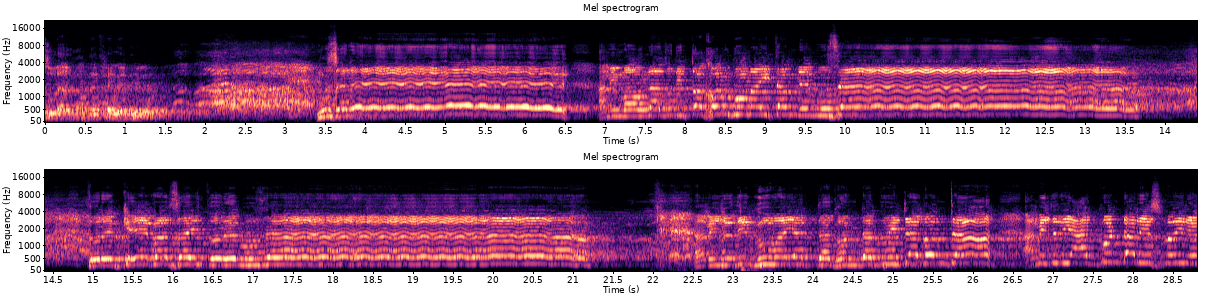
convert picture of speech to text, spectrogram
চুলার মধ্যে ফেলে দিল। মুসারে আমি মাওলা যদি তখন ঘুমাইতাম রে মুসা। তোরে আমি যদি ঘুমাই একটা ঘণ্টা, দুইটা ঘণ্টা, আমি যদি এক ঘণ্টা রেস্ট লই রে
